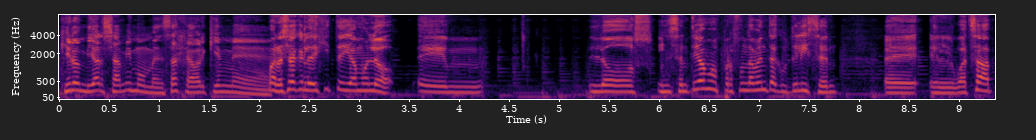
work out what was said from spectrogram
Quiero enviar ya mismo un mensaje a ver quién me. Bueno, ya que lo dijiste, digámoslo. eh, los incentivamos profundamente a que utilicen eh, el WhatsApp.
